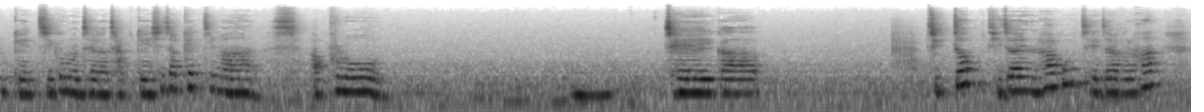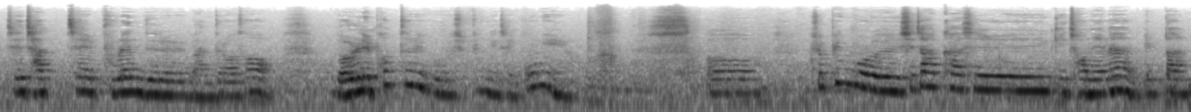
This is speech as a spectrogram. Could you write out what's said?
이렇게 지금은 제가 작게 시작했지만 앞으로 음, 제가 직접 디자인을 하고 제작을 한 제 자체 브랜드를 만들어서 널리 퍼뜨리고 싶은 게 제 꿈이에요. 어, 쇼핑몰을 시작하시기 전에는 일단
